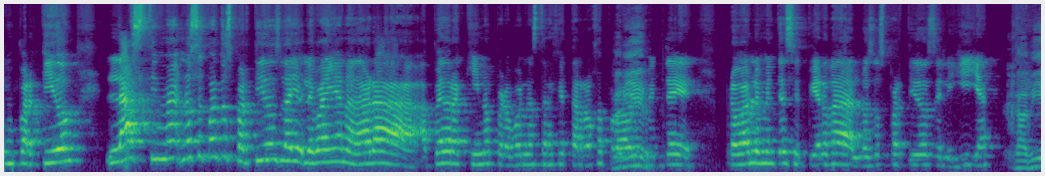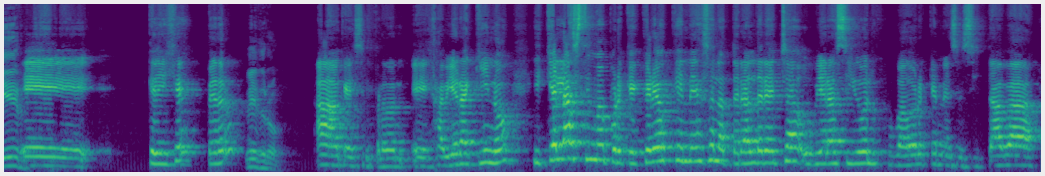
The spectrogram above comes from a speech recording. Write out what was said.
un partido. Lástima, no sé cuántos partidos le, vayan a dar a, Pedro Aquino, pero bueno, es tarjeta roja, probablemente, probablemente se pierda los dos partidos de liguilla. Javier. Eh, ¿Qué dije? ¿Pedro? Pedro. Ah, ok, sí, perdón. Eh, Javier Aquino. Y qué lástima, porque creo que en esa lateral derecha hubiera sido el jugador que necesitaba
